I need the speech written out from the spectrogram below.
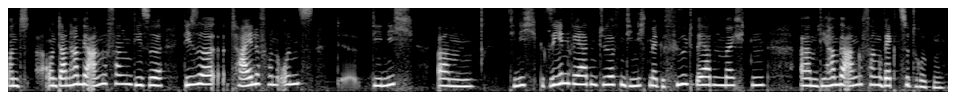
Und, und dann haben wir angefangen, diese, diese Teile von uns, die nicht, ähm, die nicht gesehen werden dürfen, die nicht mehr gefühlt werden möchten, ähm, die haben wir angefangen wegzudrücken.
